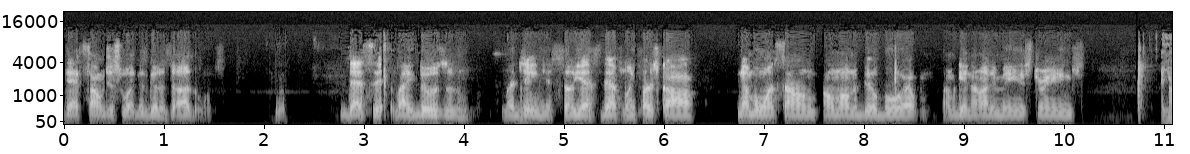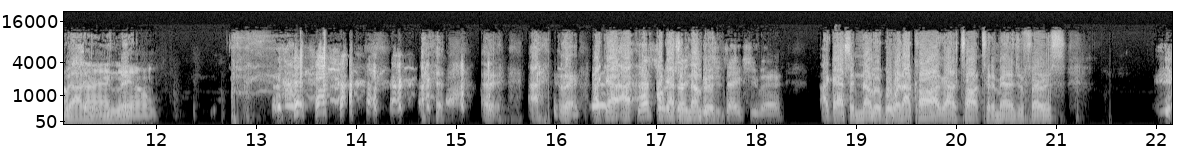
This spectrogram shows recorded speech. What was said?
that song just wasn't as good as the other ones that's it like dudes is a genius so yes definitely first call number one song i'm on the billboard i'm getting 100 million streams You I'm out here. You signed lit. now. I, I, I got I, that's I what got your number. producer takes you man I got your number, but when I call, I gotta talk to the manager first. like,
